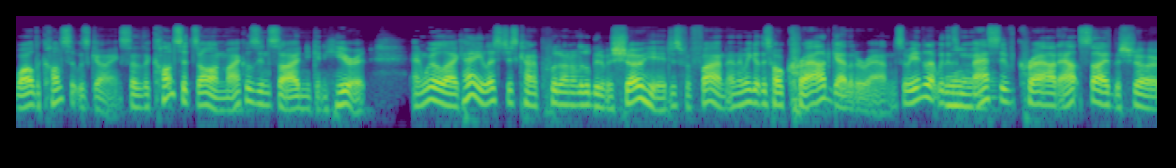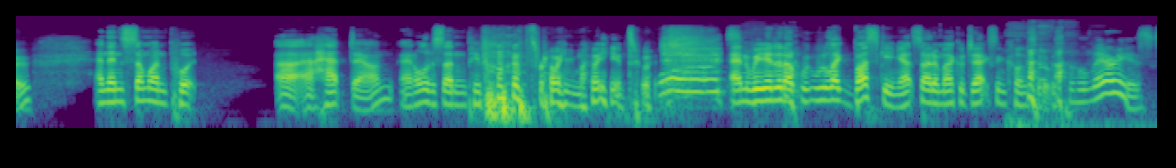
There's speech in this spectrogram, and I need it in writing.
while the concert was going. So the concert's on, Michael's inside and you can hear it. And we were like, hey, let's just kind of put on a little bit of a show here just for fun. And then we got this whole crowd gathered around. And so we ended up with this Whoa. massive crowd outside the show. And then someone put uh, a hat down, and all of a sudden people were throwing money into it. What? And we ended up, we were like busking outside a Michael Jackson concert. It was hilarious.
